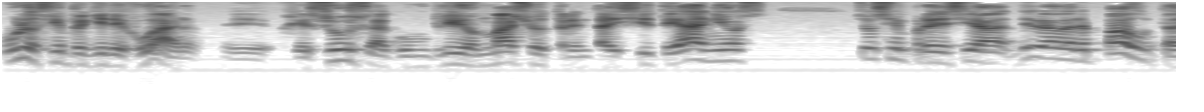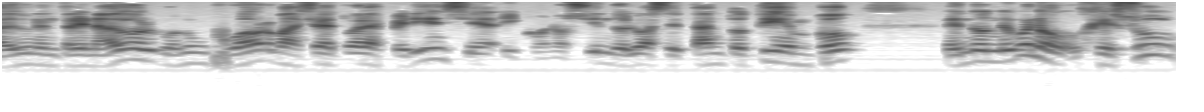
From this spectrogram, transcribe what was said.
uno siempre quiere jugar. Eh, Jesús ha cumplido en mayo 37 años. Yo siempre decía, debe haber pauta de un entrenador con un jugador más allá de toda la experiencia y conociéndolo hace tanto tiempo, en donde, bueno, Jesús,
